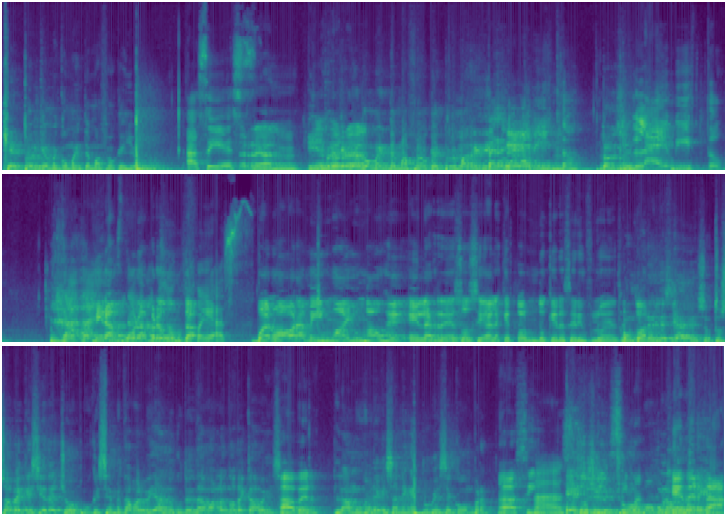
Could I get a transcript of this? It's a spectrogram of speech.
que tú el que me comente más feo que yo. Así es. Es real. Y Eso tú el que me comente más feo que tú es más ridículo. Pero ya la he visto. Entonces- la he visto. Cada Mira, Instagram una pregunta. Bueno, ahora mismo hay un auge en las redes sociales que todo el mundo quiere ser influencer. Un el paréntesis a eso. ¿Tú sabes qué sí es de chopo? Que se me estaba olvidando que usted estaba hablando de cabeza. A ver. Las mujeres que salen en tubi se compran. Ah, sí. Ah, sí. Eso sí es de chopo. Una Es mujer verdad.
